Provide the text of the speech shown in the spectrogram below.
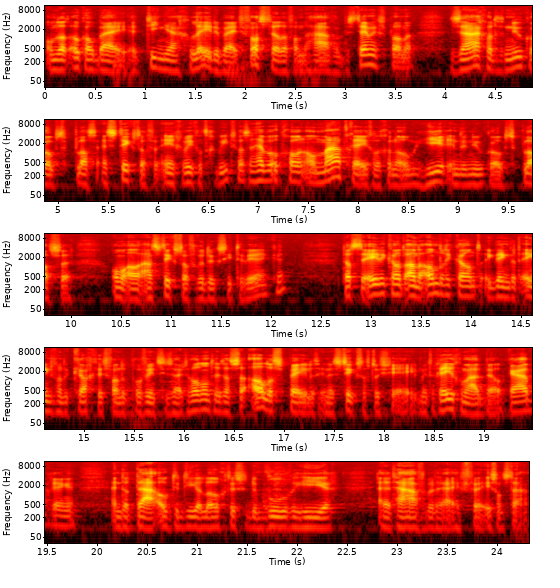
omdat ook al bij eh, tien jaar geleden bij het vaststellen van de havenbestemmingsplannen zagen we dat de Nieuwkoopse plassen en stikstof een ingewikkeld gebied was. En hebben we ook gewoon al maatregelen genomen hier in de Nieuwkoopse plassen om al aan stikstofreductie te werken. Dat is de ene kant. Aan de andere kant, ik denk dat een van de krachten is van de provincie Zuid-Holland, is dat ze alle spelers in het stikstofdossier met regelmaat bij elkaar brengen. En dat daar ook de dialoog tussen de boeren hier en het havenbedrijf eh, is ontstaan.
